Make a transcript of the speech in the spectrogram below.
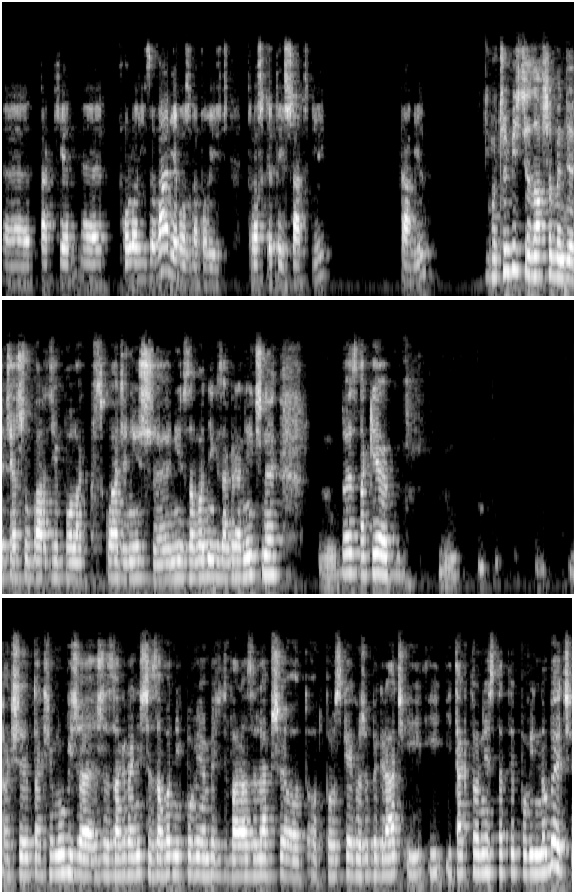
e, takie e, polonizowanie, można powiedzieć, troszkę tej szatni? Kamil? Oczywiście zawsze będzie cieszył bardziej Polak w składzie niż, niż zawodnik zagraniczny. To jest takie, tak się, tak się mówi, że, że zagraniczny zawodnik powinien być dwa razy lepszy od, od polskiego, żeby grać i, i, i tak to niestety powinno być.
